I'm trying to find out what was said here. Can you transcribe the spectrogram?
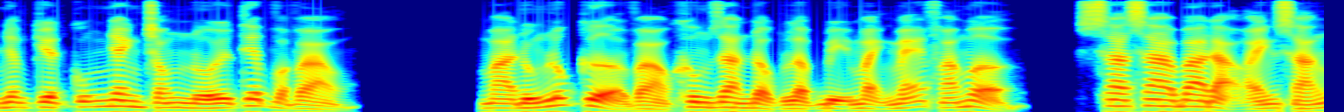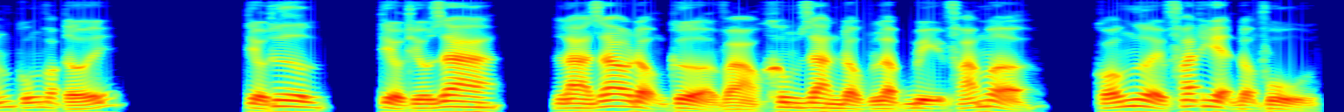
Nhậm kiệt cũng nhanh chóng nối tiếp vào vào. Mà đúng lúc cửa vào không gian độc lập bị mạnh mẽ phá mở, xa xa ba đạo ánh sáng cũng vọt tới. Tiểu thư, tiểu thiếu gia, là dao động cửa vào không gian độc lập bị phá mở, có người phát hiện động phủ.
